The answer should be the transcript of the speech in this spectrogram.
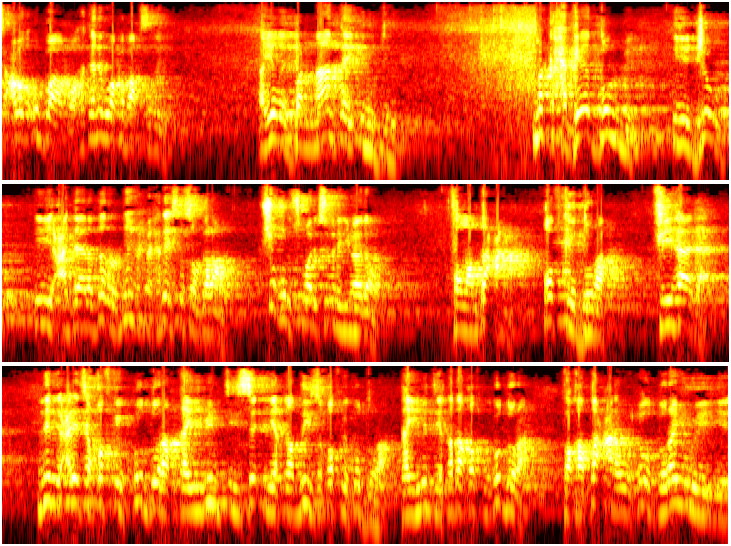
saxaabada u baaqo hataa nabig waa ka baaqsaday. Ayaday bannaan tahay inuu dilo. Marka xaggee dulmi iyo jow iyo cadaaladaro nabi maxamed xaggee iska soo galaan shuqul iskumaal isumana yimaadaan faman dacan qofkii dura. Fii haada nabiga alay slam qofkii ku dura qaybintiisa iyo qadihiisa qofkii ku dura. Qaybintii qadaa qofkii ku dura. Faqad dacana wuxuu duray weeye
